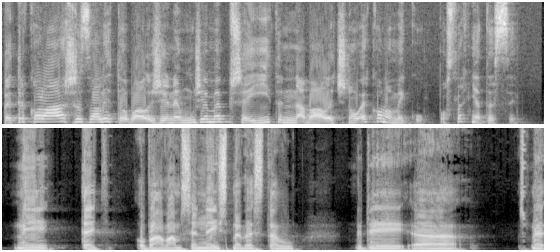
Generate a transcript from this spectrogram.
Petr Kolář zalitoval, že nemůžeme přejít na válečnou ekonomiku. Poslechněte si. My teď, obávám se, nejsme ve stavu, kdy uh, jsme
